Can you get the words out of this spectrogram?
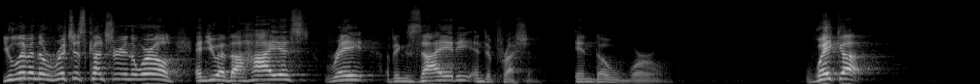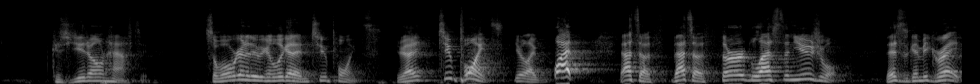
you live in the richest country in the world, and you have the highest rate of anxiety and depression in the world. Wake up because you don't have to. So, what we're going to do, we're going to look at it in two points. You ready? Two points. You're like, what? That's a, that's a third less than usual. This is going to be great.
